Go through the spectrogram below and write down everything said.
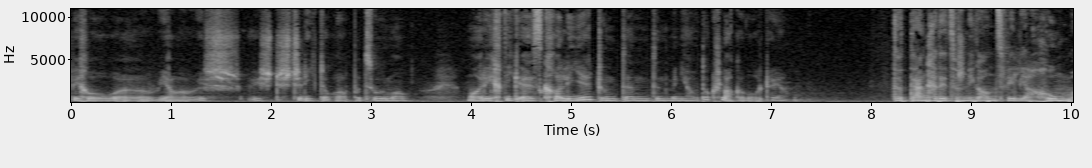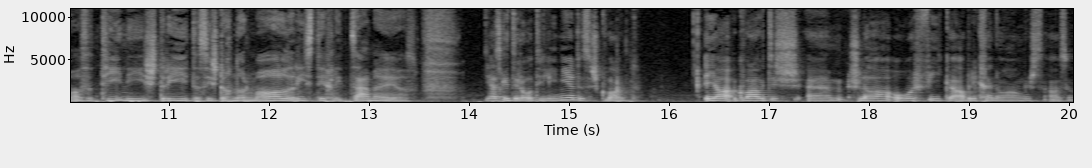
bekomme, äh, ja, ist, ist der Streit auch ab und zu mal, mal richtig eskaliert und dann, dann bin ich halt auch geschlagen worden, ja. Da denken jetzt wahrscheinlich ganz viele, ja komm, also Teenie, Streit, das ist doch normal, reiss dich ein zusammen. Ja, ja, es gibt eine rote Linie, das ist Gewalt. Ja, Gewalt ist ähm, Schlagen, Ohrfeigen, aber ich kenne noch anderes. Also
